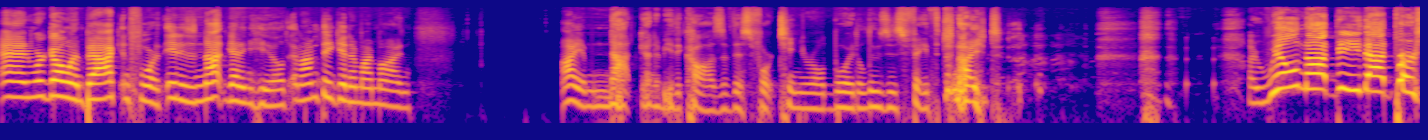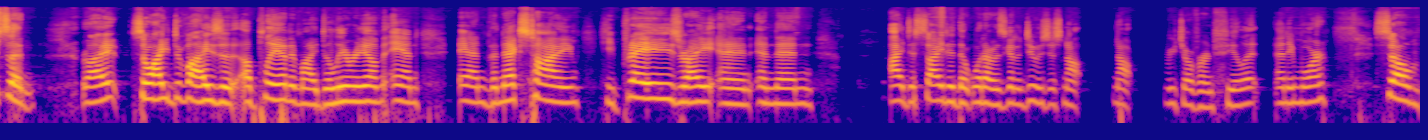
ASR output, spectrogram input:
and we're going back and forth. It is not getting healed. And I'm thinking in my mind, I am not going to be the cause of this 14 year old boy to lose his faith tonight. I will not be that person, right? So I devise a, a, plan in my delirium, and and the next time he prays, right, and and then I decided that what I was going to do is just not not reach over and feel it anymore. So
